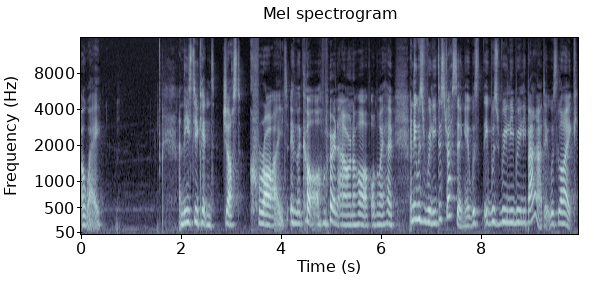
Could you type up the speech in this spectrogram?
away and these two kittens just cried in the car for an hour and a half on the way home and it was really distressing it was it was really really bad it was like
